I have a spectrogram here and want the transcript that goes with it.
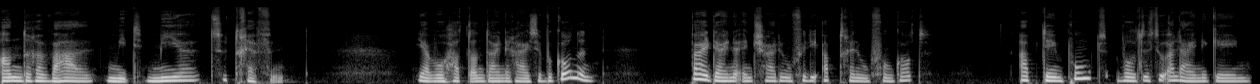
andere Wahl mit mir zu treffen. Ja, wo hat dann deine Reise begonnen? Bei deiner Entscheidung für die Abtrennung von Gott. Ab dem Punkt wolltest du alleine gehen.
